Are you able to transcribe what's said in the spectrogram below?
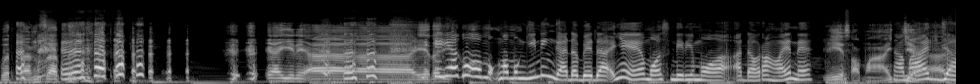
Buat bangsat. ya gini, eh ya Ya, tadi, kayaknya aku ngomong, ngomong gini nggak ada bedanya ya, mau sendiri mau ada orang lain ya. iya sama aja. Sama aja,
